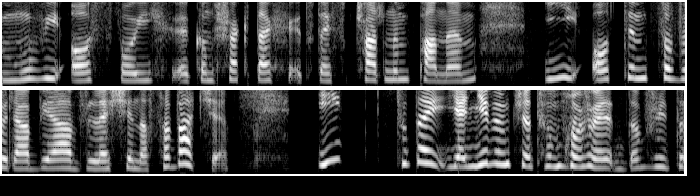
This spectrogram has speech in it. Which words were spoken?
mówi o swoich kontraktach tutaj z czarnym panem i o tym, co wyrabia w lesie na sabacie. I tutaj ja nie wiem, czy ja to może dobrze to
